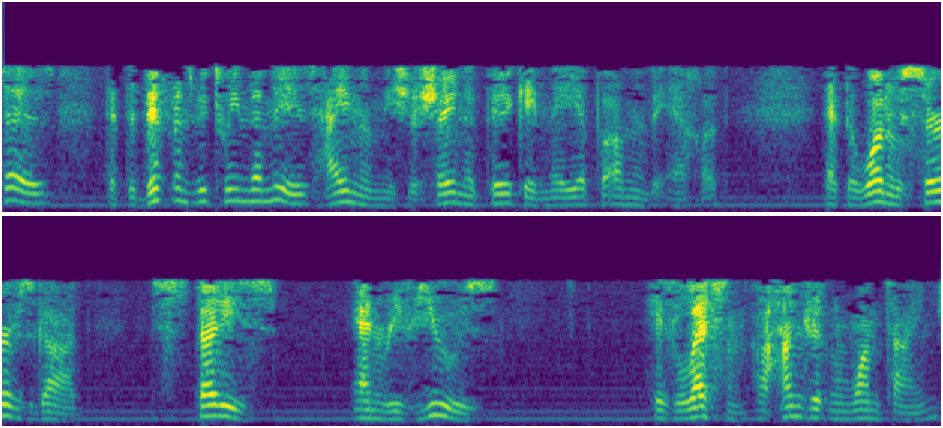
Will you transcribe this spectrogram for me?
says that the difference between them is that the one who serves God studies and reviews his lesson a hundred and one times,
